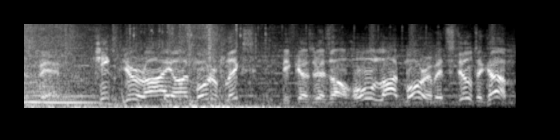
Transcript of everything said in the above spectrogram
Has been. Keep your eye on Motorflix because there's a whole lot more of it still to come.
